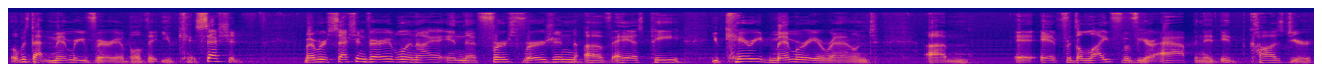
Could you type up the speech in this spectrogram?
what was that memory variable that you, session. Remember session variable in, I, in the first version of ASP? You carried memory around um, it, it, for the life of your app, and it, it caused your,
